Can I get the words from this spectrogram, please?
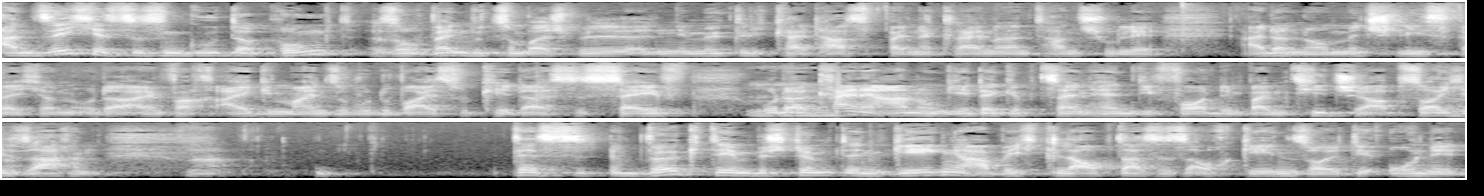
an sich ist es ein guter Punkt. Also wenn du zum Beispiel eine Möglichkeit hast bei einer kleineren Tanzschule, I don't know, mit Schließfächern oder einfach allgemein so, wo du weißt, okay, da ist es safe mhm. oder keine Ahnung, jeder gibt sein Handy vor dem beim Teacher ab. Solche ja. Sachen. Ja. Das wirkt dem bestimmt entgegen, aber ich glaube, dass es auch gehen sollte, ohne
